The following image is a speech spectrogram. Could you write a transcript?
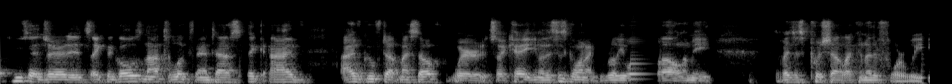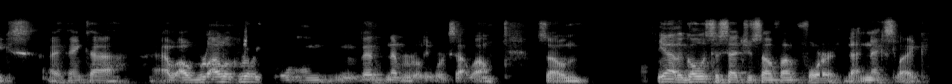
Like you said, Jared, it's like the goal is not to look fantastic. I've I've goofed up myself where it's like, hey, you know, this is going like really well. Let me, if I just push out like another four weeks, I think uh, I'll, I'll look really cool. And that never really works out well. So, yeah, the goal is to set yourself up for that next leg,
